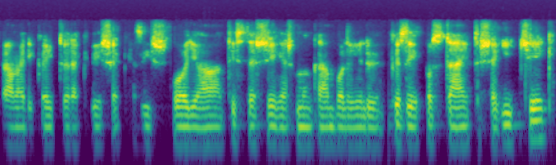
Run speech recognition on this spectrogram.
amerikai törekvésekhez is, hogy a tisztességes munkából élő középosztályt segítsék.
